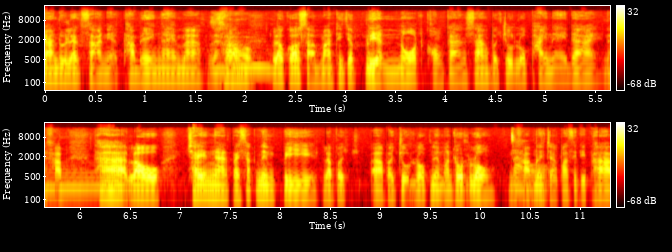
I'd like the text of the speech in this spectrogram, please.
การดูแลรักษาเนี่ยทำได้ง่ายมากนะครับครับ แล้วก็สามารถที่จะเปลี่ยนโหนดของการสร้างประจุลบภายในได้นะครับถ้าเราใช้งานไปสักหนึ่งปี แล้วประจุอ่าประจุลบเนี่ยมันลดลงนะครับเจ้า เนื่องจากประสิทธิภาพ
